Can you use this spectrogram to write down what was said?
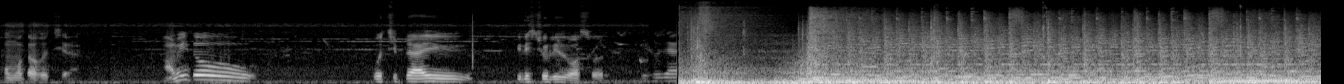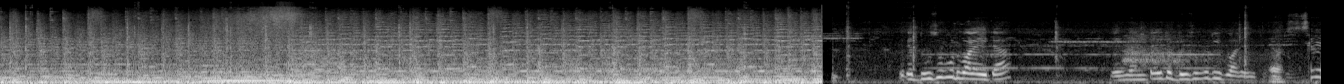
ক্ষমতা হচ্ছে না। আমি তো করছি প্রায় তিরিশ চল্লিশ বছর। এটা দুশো ফুট বাড়ে এটা। এখানটা এটা দুশো ফুটই বাড়ে এটা। ছেড়ে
